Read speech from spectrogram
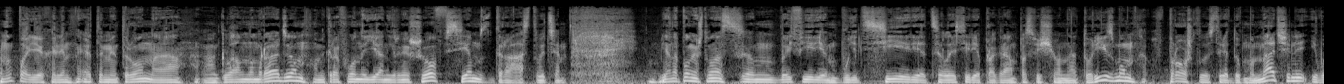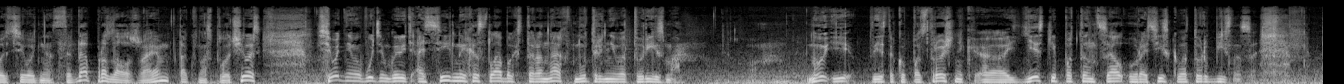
Ну, поехали. Это метро на главном радио. У микрофона Ян Ермешов. Всем здравствуйте. Я напомню, что у нас эм, в эфире будет серия, целая серия программ, посвященная туризму. В прошлую среду мы начали, и вот сегодня среда продолжаем. Так у нас получилось. Сегодня мы будем говорить о сильных и слабых сторонах внутреннего туризма. Ну и есть такой подстрочник, э, есть ли потенциал у российского турбизнеса?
